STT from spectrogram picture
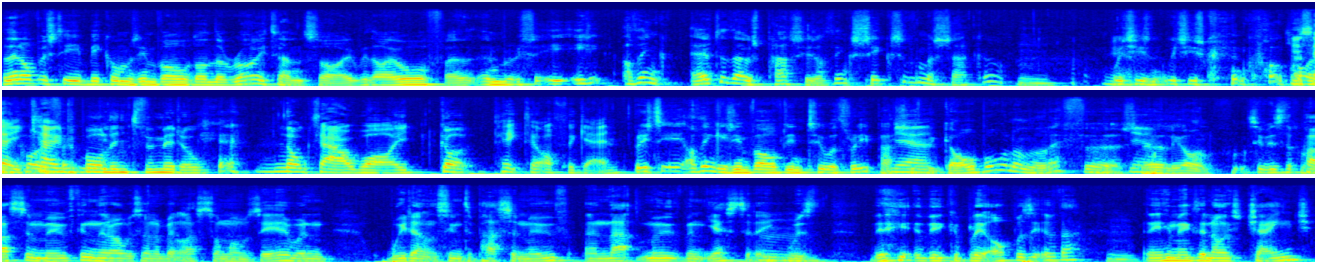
then obviously he becomes involved on the right-hand side with Iorfa. And he, he, I think out of those passes, I think six of them are Sako, Mm. which is which is quite. You quite- say he quite carried the ball into the middle, Yeah. knocked it out wide, got picked it off again. But it's, I think he's involved in two or three passes Yeah. with goal ball on the left first Yeah. early on. So it was the pass and move thing that I was on a bit last time I was here when we don't seem to pass and move, and that movement yesterday Mm. was the, the complete opposite of that. Mm. And he makes a nice change.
